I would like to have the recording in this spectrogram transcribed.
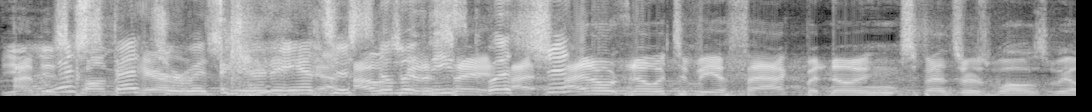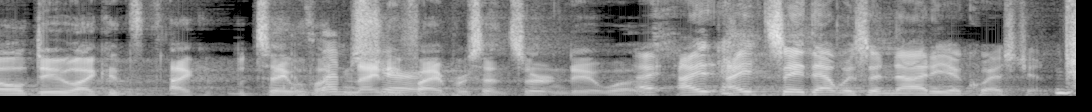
You I can just wish Spencer was here to answer I some was of going to these say, questions. I, I don't know it to be a fact, but knowing Spencer as well as we all do, I could I would say with like I'm sure. 95% certainty it was. I, I, I'd say that was a Nadia question.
